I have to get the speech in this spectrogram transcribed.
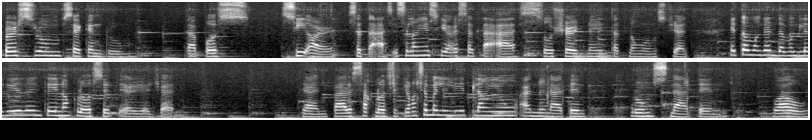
first room, second room. Tapos, CR sa taas. Isa lang yung CR sa taas. So, shared na yung tatlong rooms dyan. Ito, maganda. Maglagay rin kayo ng closet area dyan. Yan, para sa closet nyo. Kasi maliliit lang yung ano natin, rooms natin. Wow,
